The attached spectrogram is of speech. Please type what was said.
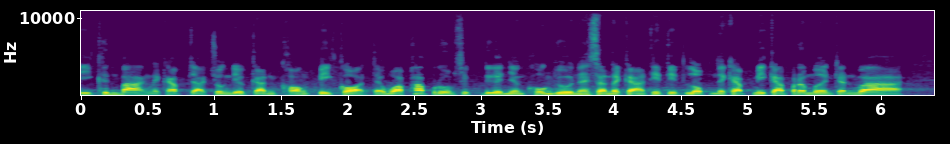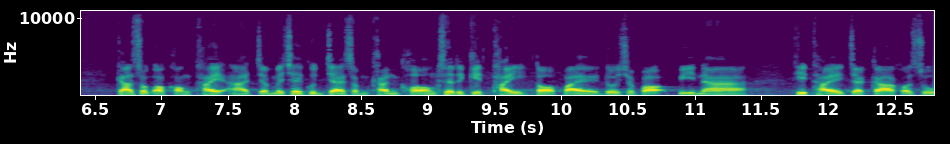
ดีขึ้นบ้างนะครับจากช่วงเดียวกันของปีก่อน แต่ว่าภาพรวม 10 เดือนยังคงอยู่ในสถานการณ์ที่ติดลบนะครับมีการประเมินกันว่า การส่งออกของไทยอาจจะไม่ใช่กุญแจสำคัญของเศรษฐกิจไทยอีกต่อไป โดยเฉพาะปีหน้าที่ไทยจะก้าวเข้าสู่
